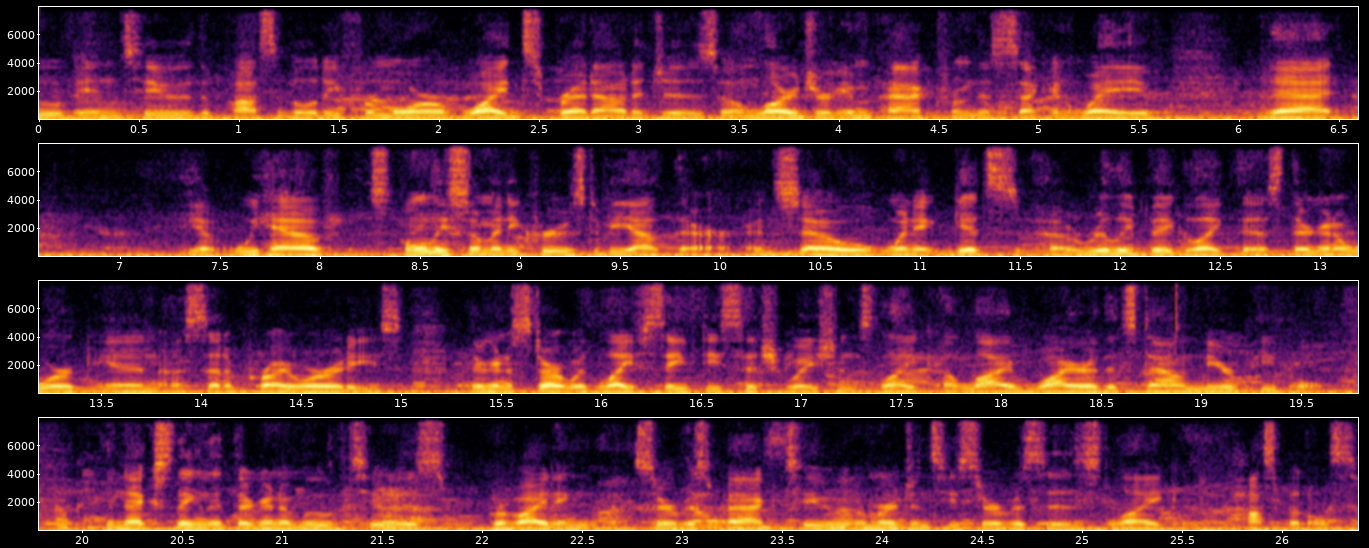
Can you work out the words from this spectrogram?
move into the possibility for more widespread outages, a larger impact from this second wave, that you know, we have only so many crews to be out there. And so when it gets uh, really big like this, they're going to work in a set of priorities. They're going to start with life safety situations like a live wire that's down near people. Okay. The next thing that they're going to move to is providing service back to emergency services like hospitals.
